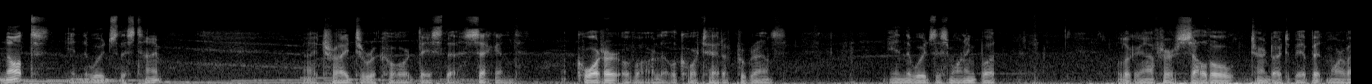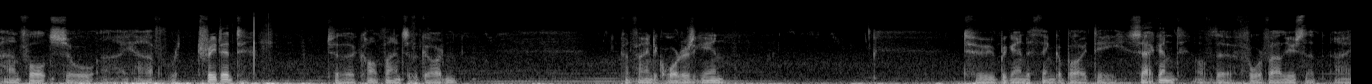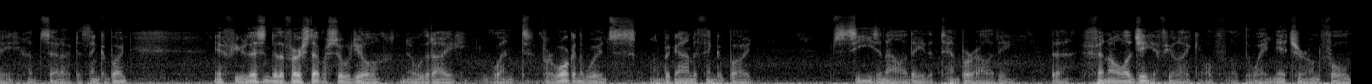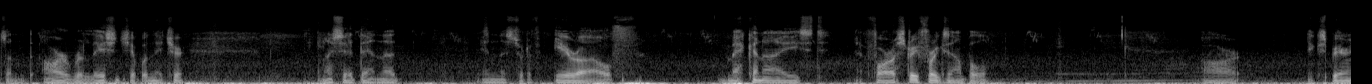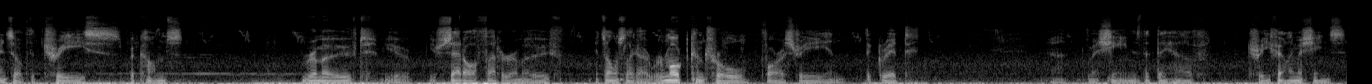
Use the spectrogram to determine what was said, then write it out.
not in the woods this time. I tried to record this, the second quarter of our little quartet of programs, in the woods this morning, but looking after Salvo turned out to be a bit more of a handful, so I have retreated to the confines of the garden, confined to quarters again, to begin to think about the second of the four values that I had set out to think about. If you listen to the first episode, you'll know that I went for a walk in the woods and began to think about seasonality, the temporality, the phenology, if you like, of, of, the way nature unfolds and our relationship with nature. And I said then that in this sort of era of mechanized forestry, for example, our experience of the trees becomes removed. You're, you're set off at a remove. It's almost like a remote control forestry and the great uh, machines that they have, tree felling machines,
